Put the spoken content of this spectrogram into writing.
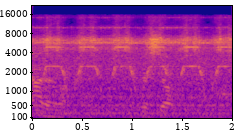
out of yourself.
